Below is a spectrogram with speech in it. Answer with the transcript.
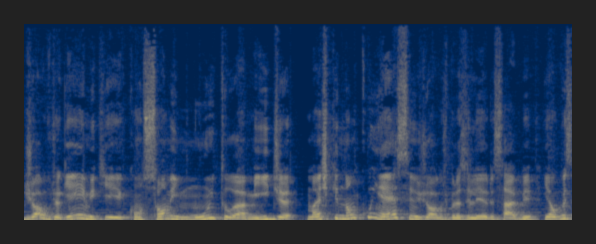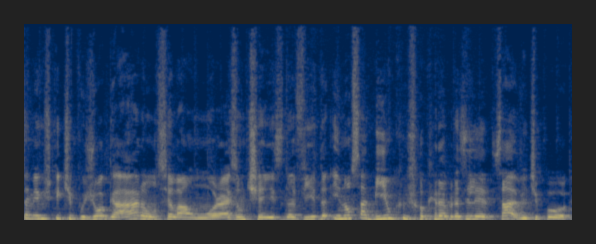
jogam videogame, que consomem muito a mídia, mas que não conhecem os jogos brasileiros, sabe? E alguns amigos que, tipo, jogaram, sei lá, um Horizon Chase da vida e não sabiam que o jogo era brasileiro, sabe? Tipo,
